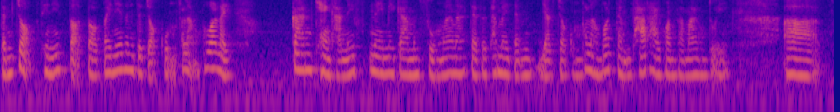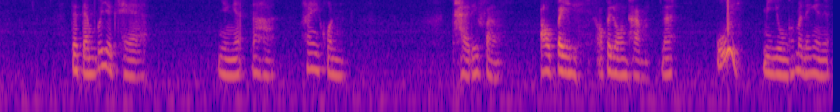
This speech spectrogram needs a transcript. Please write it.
แต่เจาะทีนี้ต่อต่อไปเนี่ยมันจะเจาะกลุ่มฝรั่งเพราะว่าอะไรการแข่งขันในในอเมริกามันสูงมากนะ แต่แต่ทำไมแต่อยากเจาะกลุ่มฝรั่งเพราะแต่ท้าทายความสามารถของตัวเองอแต่แต้มก็อยากแชร์อย่างเงี้ยนะคะให้คนไทยได้ฟัง เอาไปเอาไปลองทำนะอุ้ยมียุงเข้ามาได้ไงเนี่ย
